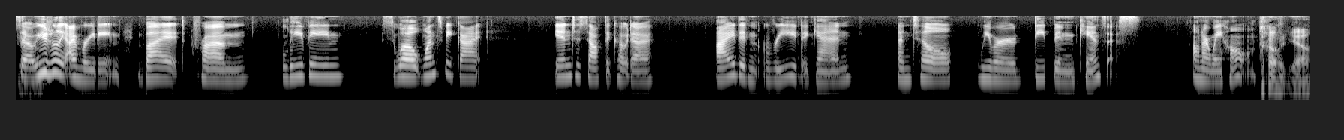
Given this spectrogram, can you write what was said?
So Yeah. usually I'm reading, but from leaving, well, once we got into South Dakota, I didn't read again until we were deep in Kansas on our way home. Oh yeah,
